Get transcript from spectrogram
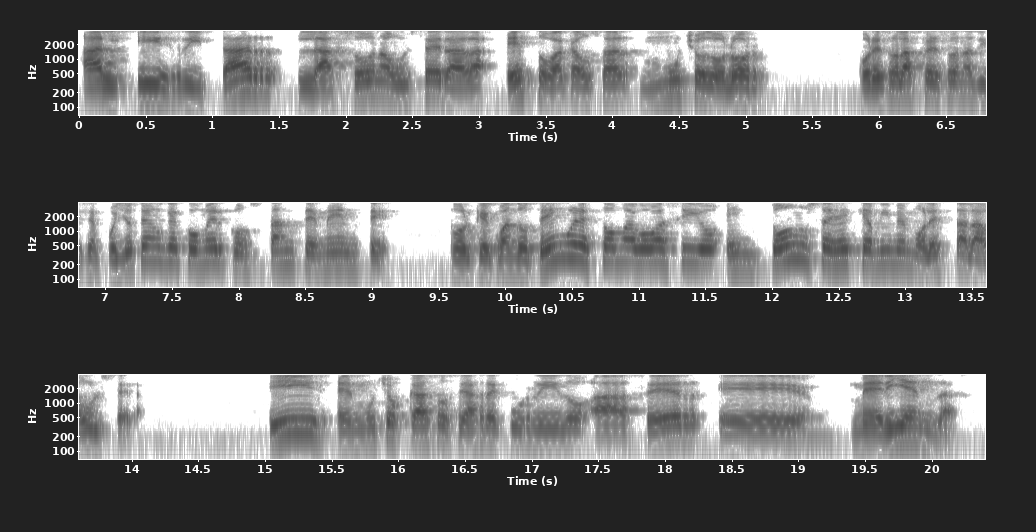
al irritar la zona ulcerada, esto va a causar mucho dolor. Por eso las personas dicen, pues yo tengo que comer constantemente porque cuando tengo el estómago vacío, entonces es que a mí me molesta la úlcera. Y en muchos casos se ha recurrido a hacer eh, meriendas,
